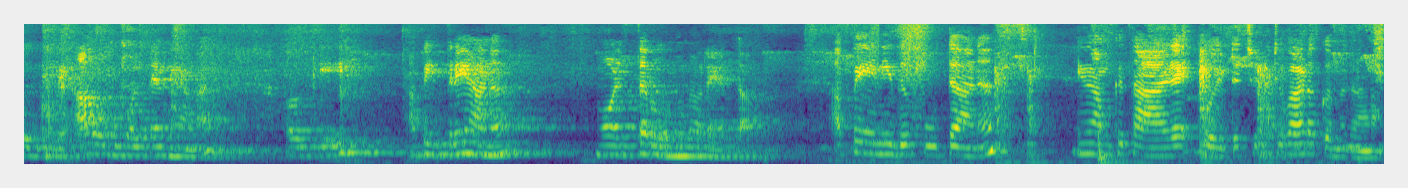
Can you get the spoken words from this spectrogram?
റൂമില്ല ആ റൂം പോലെ തന്നെയാണ്. ഓക്കെ അപ്പം ഇത്രയാണ് മോളത്തെ റൂം എന്ന് പറയാം കേട്ടോ അപ്പോൾ ഇനി ഇത് കൂട്ടാണ്. ഇനി നമുക്ക് താഴെ പോയിട്ട് ചുറ്റുപാടൊക്കെ ഒന്ന് കാണാം.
